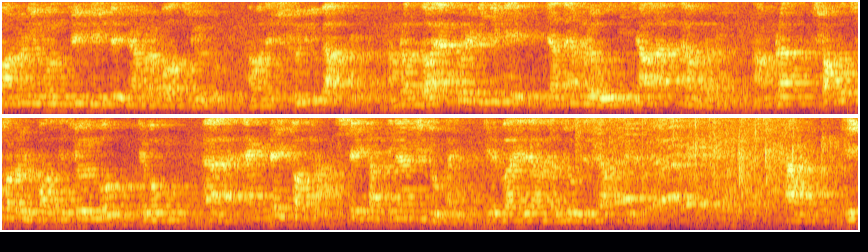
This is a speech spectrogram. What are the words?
মাননীয় মন্ত্রীর নির্দেশে আমরা পথ চলব। আমাদের সুযোগ আছে। আমরা দয়া করে নিজেকে যাতে আমরা অতি চালাক না ভাবি। আমরা সহজ সরল পথে চলব এবং একটাই কথা, শেখ হাসিনা টিটো ভাই, এর বাইরে আমরা চলতে চাচ্ছি আর এই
